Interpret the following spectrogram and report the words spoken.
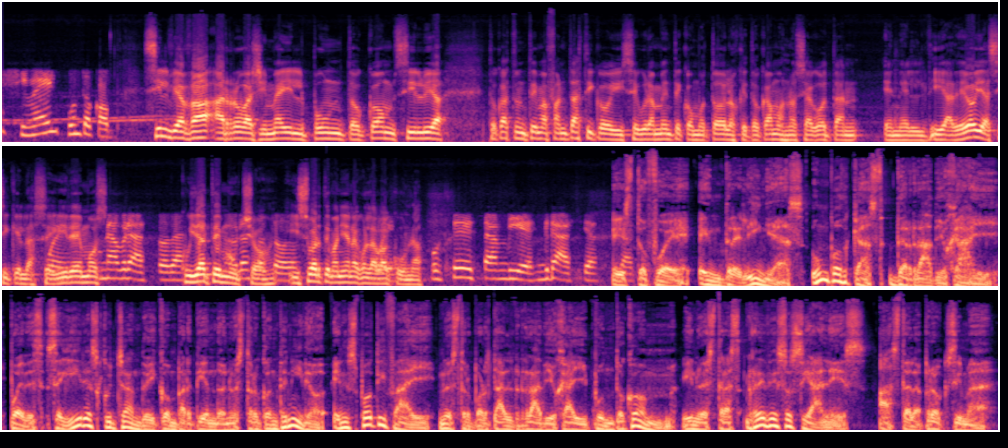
silvia va arroba gmail.com Silvia tocaste un tema fantástico y seguramente como todos los que tocamos no se agotan en el día de hoy, así que las seguiremos. un abrazo, Cuídate mucho y suerte mañana con la vacuna. Ustedes también, gracias. Esto fue Entre líneas, un podcast de Radio High. Puedes seguir escuchando y compartiendo nuestro contenido en Spotify, nuestro portal radiohigh.com y nuestras redes sociales. Hasta la próxima.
